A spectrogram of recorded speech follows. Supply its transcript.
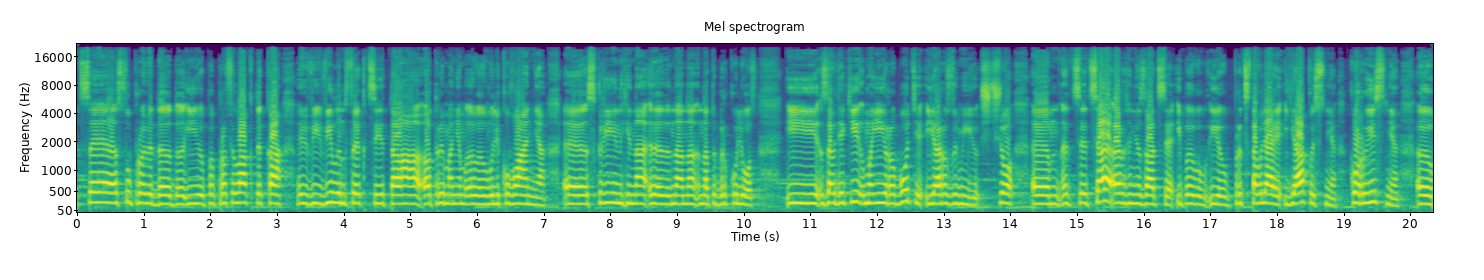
це супровід і профілактика ві- ВІЛ-інфекції та отриманням е, лікування, е, скринінги на, е, на, на, на туберкульоз. І завдяки моїй роботі я розумію, що е, це, ця організація і, і представляє якісні, корисні, е,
